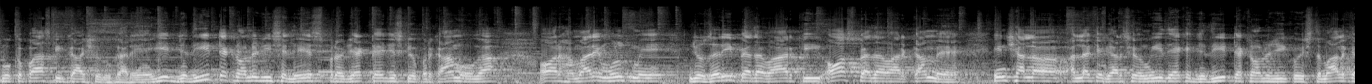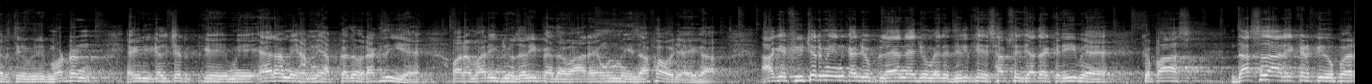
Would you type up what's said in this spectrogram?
वो कपास की काश शुरू कर रहे हैं। ये जदीद टेक्नोलॉजी से लेस प्रोजेक्ट है, जिसके ऊपर काम होगा। और हमारे मुल्क में जो ज़री पैदावार की, औस पैदावार कम है इन अल्लाह के घर से उम्मीद है कि जदीद टेक्नोलॉजी को इस्तेमाल करते हुए मॉडर्न एग्रीकल्चर के में एरा में हमने अब कदम रख दी है और हमारी जो ज़रूरी पैदावार है, उनमें इजाफा हो जाएगा। आगे फ्यूचर में इनका जो प्लान है, जो मेरे दिल के सबसे ज़्यादा करीब है, कपास दस हज़ार एकड़ के ऊपर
